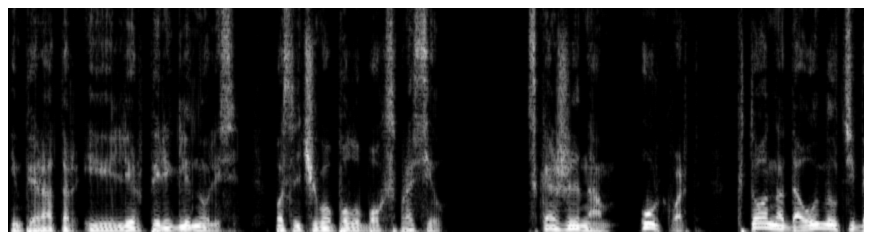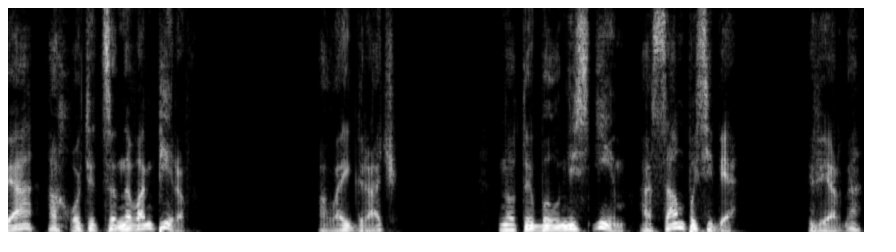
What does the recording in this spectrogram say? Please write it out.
Император и Лир переглянулись, после чего полубог спросил. «Скажи нам, Урквард, кто надоумил тебя охотиться на вампиров?» «Алай Грач», но ты был не с ним, а сам по себе. Верно.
